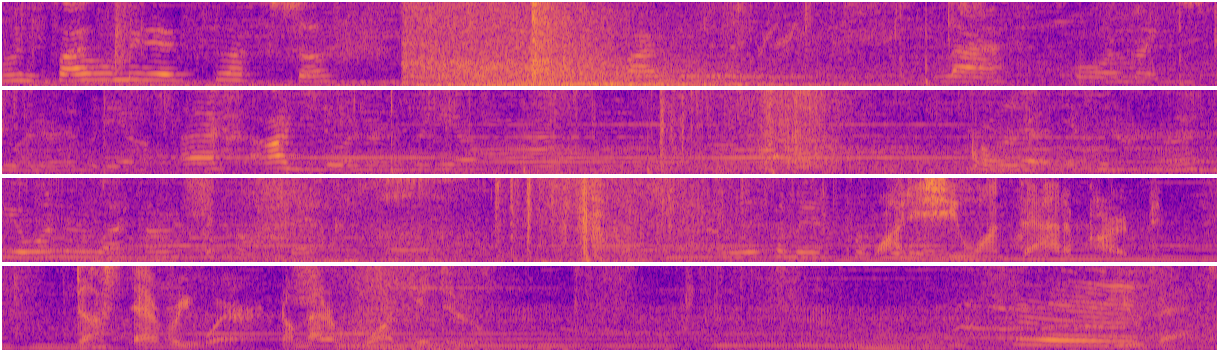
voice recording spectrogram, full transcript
only five more minutes left, so five more minutes last, or I might just do another video. Uh, I'll just do another video. Oh yeah, if, you, if you're wondering why I sound sick, so. I'm somebody Why does she want that apartment? Dust everywhere, no matter what you do. You bet.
